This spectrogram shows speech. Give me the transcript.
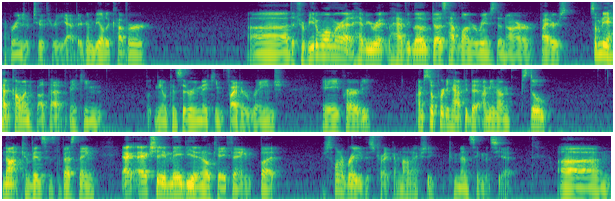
have range of 2 or 3. Yeah, they're going to be able to cover... Uh, the torpedo bomber at heavy heavy load does have longer range than our fighters. Somebody had commented about that, making, you know, considering making fighter range a priority. I'm still pretty happy that, I mean, I'm still not convinced it's the best thing. Actually, it may be an okay thing, but I just want to ready the strike. I'm not actually commencing this yet. Um,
